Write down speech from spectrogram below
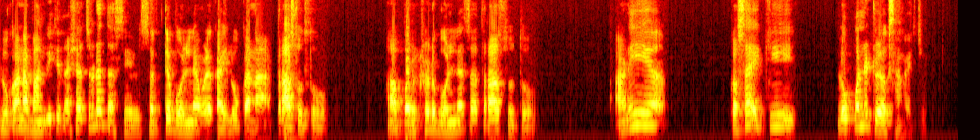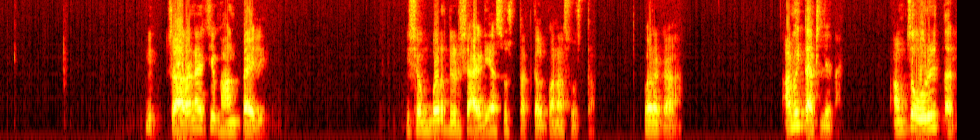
लोकांना भांगीची नशा चढत असेल. सत्य बोलण्यामुळे काही लोकांना त्रास होतो. हा परखड बोलण्याचा त्रास होतो. आणि अ, कसं आहे की लोकमान्य टिळक सांगायचे की चारण्याची भांग प्यायली की शंभर दीडशे आयडिया सुचतात कल्पना सुचतात. बरं का? आम्ही त्यातले नाही. आमचं ओरिजिनल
